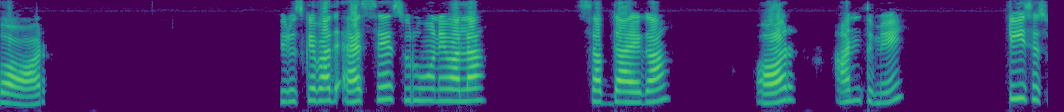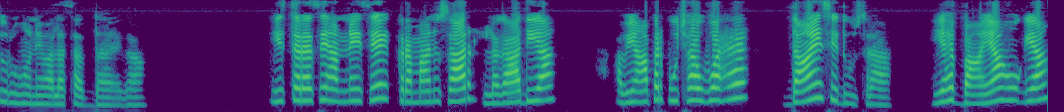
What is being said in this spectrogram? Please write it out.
फॉर फिर उसके बाद एस से शुरू होने वाला शब्द आएगा और अंत में टी से शुरू होने वाला शब्द आएगा। इस तरह से हमने इसे क्रमानुसार लगा दिया। अब यहाँ पर पूछा हुआ है, दाएँ से दूसरा, यह बायां हो गया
